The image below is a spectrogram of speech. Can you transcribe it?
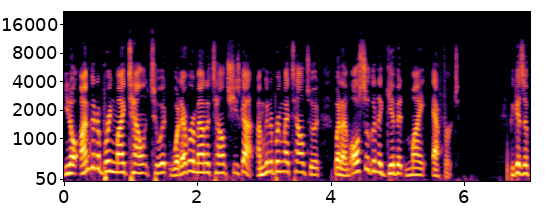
you know, I'm going to bring my talent to it, whatever amount of talent she's got. I'm going to bring my talent to it, but I'm also going to give it my effort. Because if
